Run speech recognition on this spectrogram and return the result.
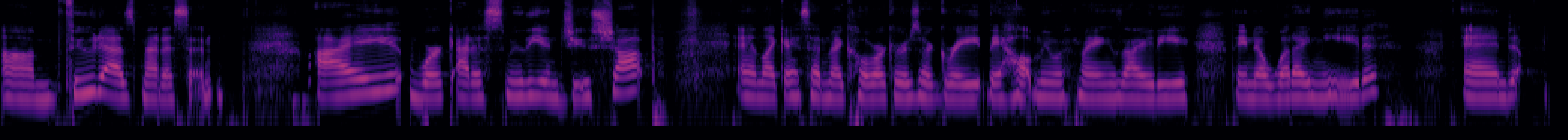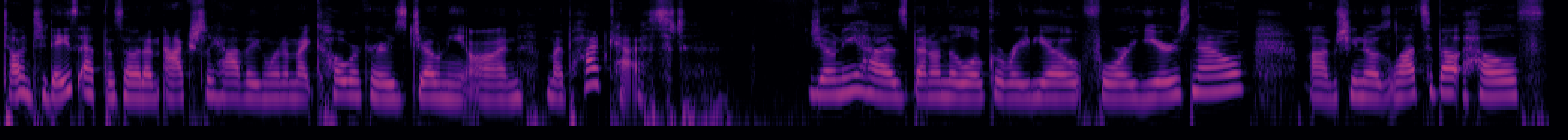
um, food as medicine. I work at a smoothie and juice shop, and like I said, my coworkers are great. They help me with my anxiety, they know what I need. And on today's episode, I'm actually having one of my coworkers, Joni, on my podcast. Joni has been on the local radio for years now. Um, she knows lots about health.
